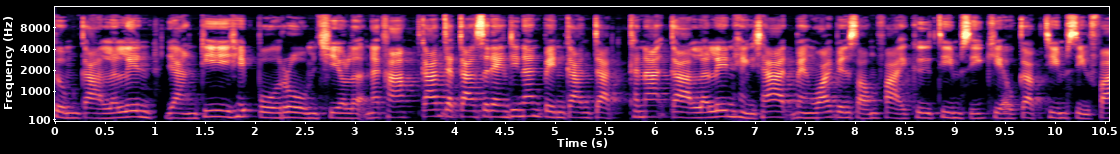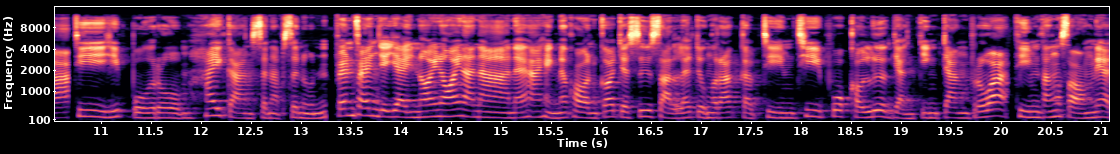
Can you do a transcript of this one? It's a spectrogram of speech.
ชมการละเล่นอย่างที่ฮิปโปโรมเชียวละนะคะ การจัดการแสดงที่นั่นเป็นการจัดคณะการละเล่นแห่งชาติแบ่งไว้เป็นสองฝ่าย คือทีมสีเขียวกับทีมสีฟ้าที่ฮิปโปโรมให้การสนับสนุน แฟนๆ ใหญ่ๆ น้อยๆ นานานะคะแห่งนครก็จะซื่อสัตย์และจงรักกับทีมที่พวกเขาเลือกอย่างจริงจัง เพราะว่าทีมทั้งสองเนี่ย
